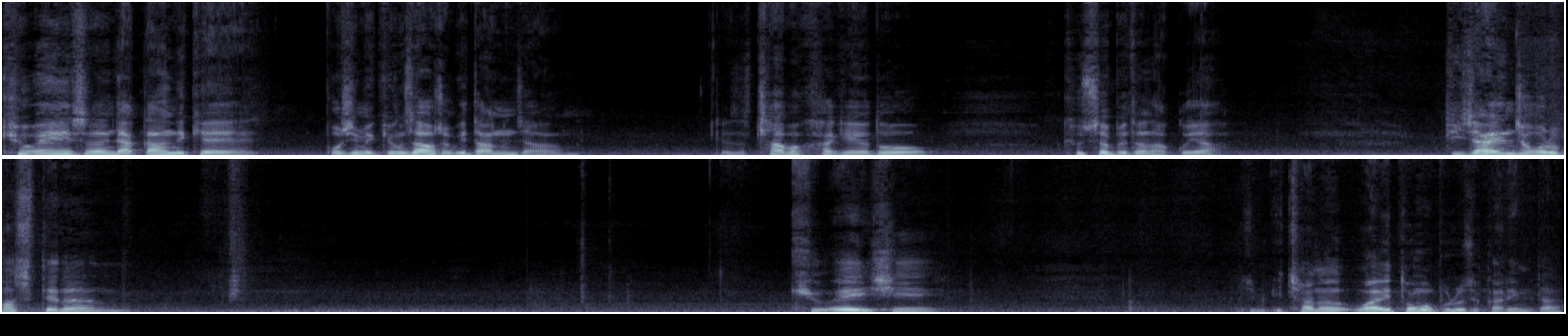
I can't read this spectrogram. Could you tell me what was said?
Q8은 약간 이렇게 보시면 경사가 좀 있다는 점. 그래서 차박하기에도 Q7이 더 낫고요. 디자인적으로 봤을 때는 Q8이 지금 이 차는 와이토모 블루 색깔입니다.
